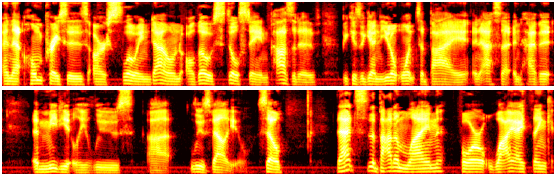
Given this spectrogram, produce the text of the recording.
and that home prices are slowing down, although still staying positive. Because again, you don't want to buy an asset and have it immediately lose uh, lose value. So that's the bottom line for why I think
